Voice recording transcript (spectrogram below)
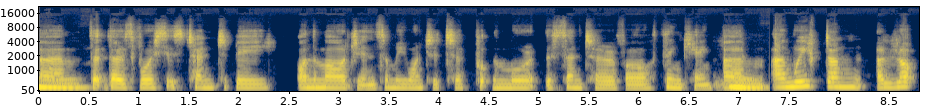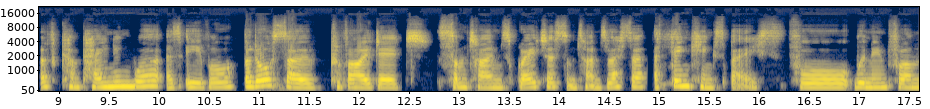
Um, mm. Um, that those voices tend to be on the margins and we wanted to put them more at the centre of our thinking. Um, mm. And we've done a lot of campaigning work as EVAW, but also provided sometimes greater, sometimes lesser, a thinking space for women from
